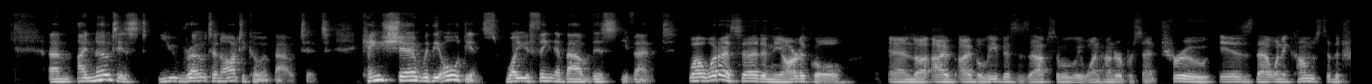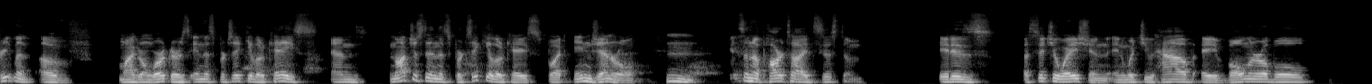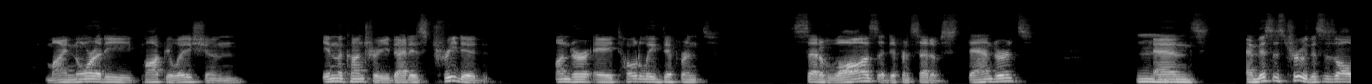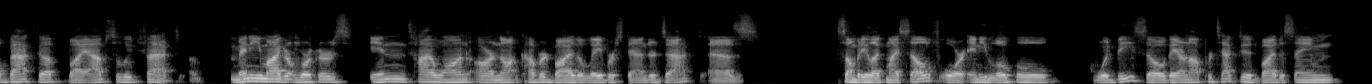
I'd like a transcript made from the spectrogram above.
Um, I noticed you wrote an article about it. Can you share with the audience what you think about this event? Well, what I said in the article, and I, I believe this is absolutely 100% true, is that when it comes to the treatment of migrant workers in this particular case, and not just in this particular case, but in general, Hmm. it's an apartheid system. It is a situation in which you have a vulnerable minority population in the country that is treated under a totally different set of laws, a different set of standards. Hmm. And and this is true. This is all backed up by absolute fact. Many migrant workers in Taiwan are not covered by the Labor Standards Act as somebody like myself or any local would be. So they are not protected by the same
